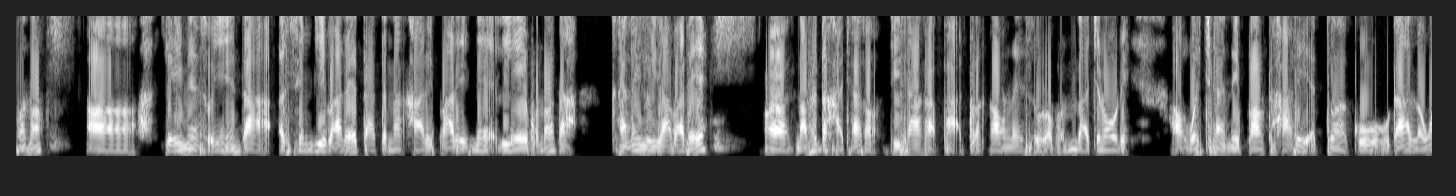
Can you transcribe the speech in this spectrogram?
ပေါ့နော်အာလိမ့်မယ်ဆိုရင်ဒါအဆင်ပြေပါတယ်ဒါတနခါးတွေပါတယ်နဲ့လဲပေါ့နော်ဒါခံလိုက်လို့ရပါတယ်အာနောက်တစ်ခါကျတော့ဒီလာကဘာအတွက်ကောင်းလဲဆိုတော့ပေါ့နော်ဒါကျွန်တော်တို့အာဝက်ချန်တွေပေါက်ထားတဲ့အတွက်ကိုဒါလုံးဝ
